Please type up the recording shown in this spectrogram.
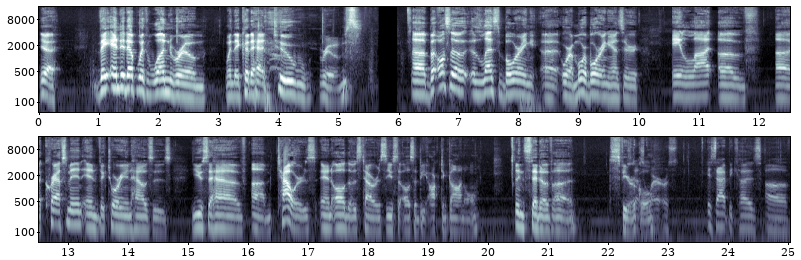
Yeah, they ended up with one room when they could have had two rooms. Uh, but also less boring, uh, or a more boring answer. A lot of uh, craftsmen and Victorian houses used to have um, towers, and all those towers used to also be octagonal instead of uh, spherical. square or Is that because of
